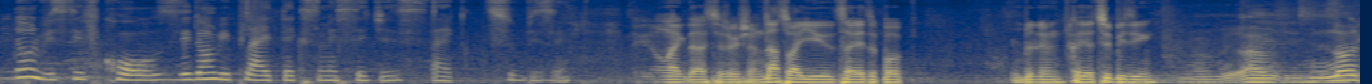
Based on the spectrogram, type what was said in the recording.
They don't receive calls. They don't reply text messages. Like too busy. So You don't like that situation. That's why you decided to pop balloon because you're too busy. Um, um, not,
